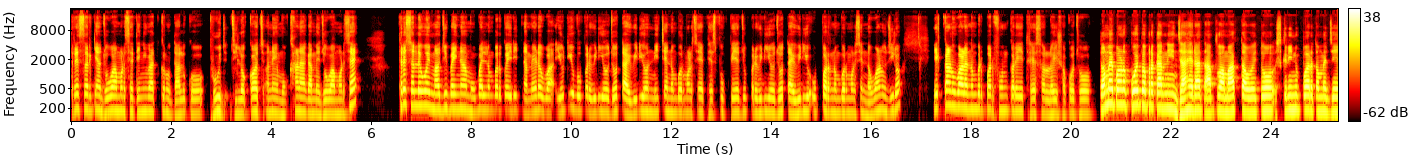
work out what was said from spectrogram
થ્રેસર ક્યાં જોવા મળશે તેની વાત કરું? તાલુકો ભુજ, જિલ્લો કચ્છ અને મોખાણા ગામે જોવા મળશે. લેવું હોય માવજીભાઈના મોબાઈલ નંબર કઈ રીતના મેળવવા, યુટ્યુબ ઉપર વીડિયો જોતા વીડિયો નીચે નંબર મળશે, ફેસબુક પેજ ઉપર વીડિયો જોતા વીડિયો ઉપર નંબર મળશે નવ્વાણું જીરો એકાણું વાળા નંબર પર ફોન કરી થ્રેસર લઈ શકો છો. તમે પણ કોઈ પણ પ્રકારની જાહેરાત આપવા માંગતા હોય તો સ્ક્રીન ઉપર તમે જે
